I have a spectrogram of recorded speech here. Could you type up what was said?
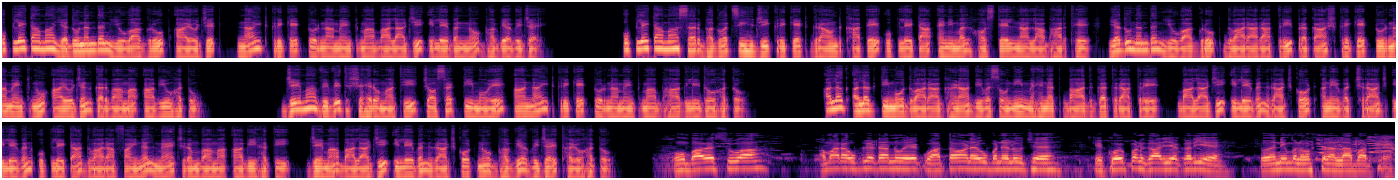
ઉપલેટામાં યદુનંદન યુવા ગ્રુપ આયોજિત night cricket ટુર્નામેન્ટમાં બાલાજી ઇલેવનનો ભવ્ય વિજય. ઉપલેટામાં સર ભગવતસિંહજી ક્રિકેટ ગ્રાઉન્ડ ખાતે ઉપલેટા એનિમલ હોસ્ટેલના લાભાર્થે યદુનંદન યુવા ગ્રુપ દ્વારા રાત્રિ પ્રકાશ ક્રિકેટ ટુર્નામેન્ટનું આયોજન કરવામાં આવ્યું હતું. જેમાં વિવિધ શહેરોમાંથી ચોસઠ ટીમોએ આ નાઇટ ક્રિકેટ ટુર્નામેન્ટમાં ભાગ લીધો હતો. અલગ અલગ ટીમો દ્વારા ઘણા દિવસોની મહેનત બાદ ગત રાત્રે બાલાજી ઇલેવન રાજકોટ અને વચ્છરાજ ઇલેવન ઉપલેટા દ્વારા ફાઇનલ મેચ રમવામાં આવી હતી, જેમાં બાલાજી ઇલેવન રાજકોટનો ભવ્ય વિજય થયો હતો. હું ભાવેશ સુવા. અમારા ઉપલેટાનું એક વાતાવરણ એવું બનેલું છે કે કોઈ પણ કાર્ય કરીએ તો એનિમલ હોસ્ટેલના લાભાર્થે.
